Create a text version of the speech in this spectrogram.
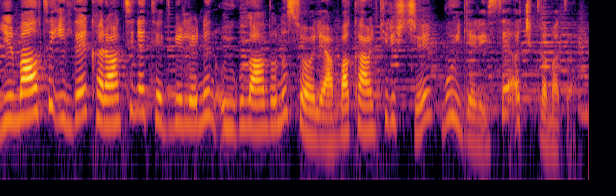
26 ilde karantina tedbirlerinin uygulandığını söyleyen Bakan Kirişçi bu illeri ise açıklamadı.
